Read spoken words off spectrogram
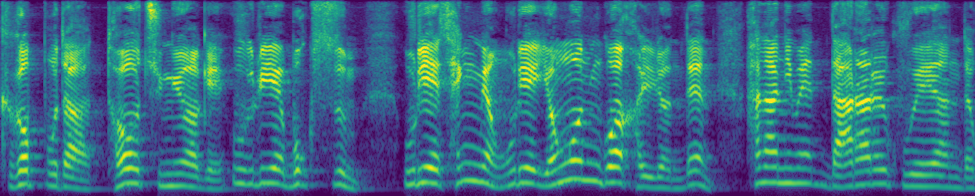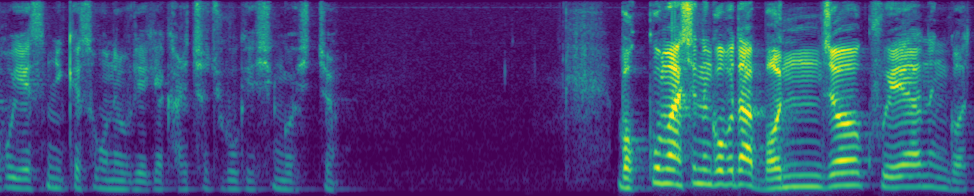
그것보다 더 중요하게 우리의 목숨, 우리의 생명, 우리의 영혼과 관련된 하나님의 나라를 구해야 한다고 예수님께서 오늘 우리에게 가르쳐 주고 계신 것이죠. 먹고 마시는 것보다 먼저 구해야 하는 것.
